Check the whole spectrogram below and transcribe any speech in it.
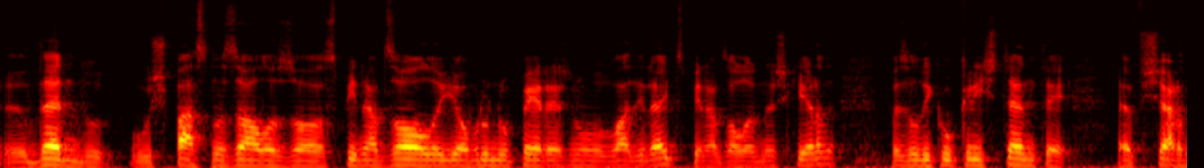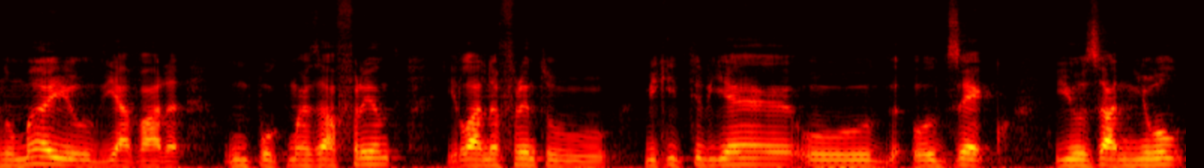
dando o espaço nas aulas ao Spinazzola e ao Bruno Pérez no lado direito, Spinazzola na esquerda, depois ali com o Cristante a fechar no meio, o Diavara um pouco mais à frente, e lá na frente o Mkhitaryan, o, o Dzeko e o Zaniolo.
